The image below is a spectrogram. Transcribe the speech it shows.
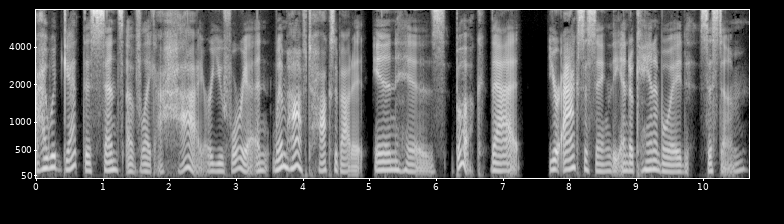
I would get this sense of like a high or euphoria. And Wim Hof talks about it in his book that you're accessing the endocannabinoid system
